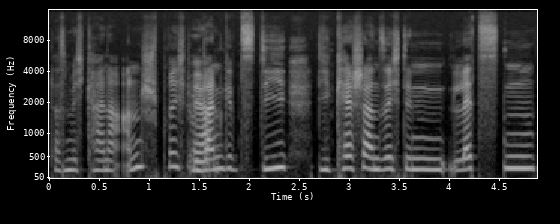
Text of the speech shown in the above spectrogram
dass mich keiner anspricht. Und ja. dann gibt es die, die keschern sich den letzten,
